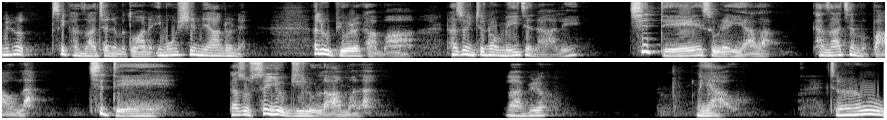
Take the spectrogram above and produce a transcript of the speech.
မင်းတို့စိတ်ခံစားချက်နဲ့မသွားနဲ့ emotion များလွန်းတယ်အဲ့လိုပြောတဲ့အခါမှာဒါဆိုရင်ကျွန်တော်မေးချင်တာလေချစ်တယ်ဆိုတဲ့အရာကခံစားချက်မပါဘူးလား ချစ်တယ်ဒါဆိုစိတ်ရုပ်ကြီးလို့လားမလားလာပြီးတော့မရဘူးကျွန်တော်တို့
